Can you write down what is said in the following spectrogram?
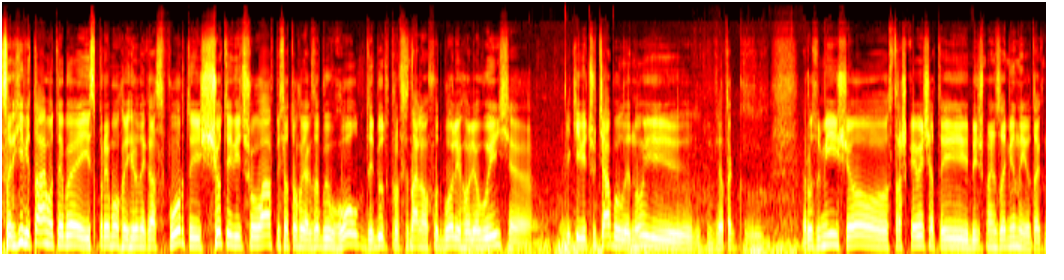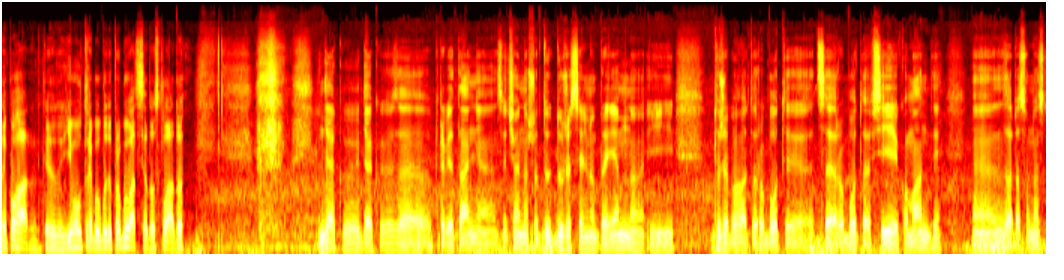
Сергій, вітаємо тебе із перемогою гірника спорт. І що ти відчував після того, як забив гол, дебют в професіональному футболі, гольовий? Е, Які відчуття були? Ну і я так розумію, що Страшкевича ти більш-менш замінив так непогано. Йому треба буде пробиватися до складу. Дякую, дякую за привітання. Звичайно, що дуже сильно приємно і дуже багато роботи. Це робота всієї команди. Е, Зараз у нас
